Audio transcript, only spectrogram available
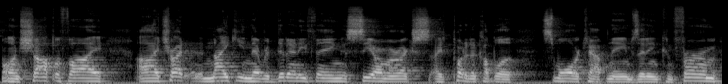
on Shopify. I tried Nike, never did anything. CRMRX, I put in a couple of smaller cap names. They didn't confirm.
